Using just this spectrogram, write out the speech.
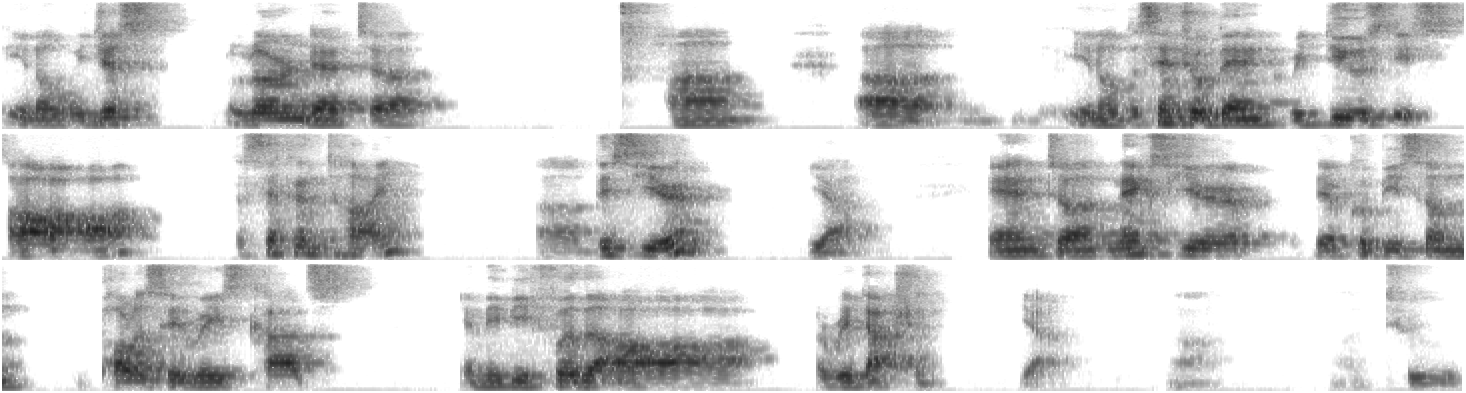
you know, we just learned that, uh, um, you know, the central bank reduced its RRR the second time this year. Yeah. And next year, there could be some policy rate cuts and maybe further RRR reduction. Yeah. To,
